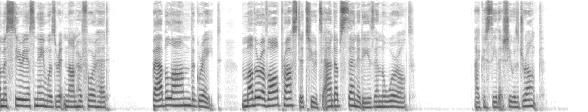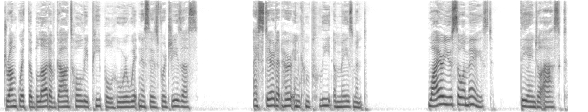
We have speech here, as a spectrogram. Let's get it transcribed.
A mysterious name was written on her forehead Babylon the Great, mother of all prostitutes and obscenities in the world. I could see that she was drunk, drunk with the blood of God's holy people who were witnesses for Jesus. I stared at her in complete amazement. Why are you so amazed? The angel asked.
